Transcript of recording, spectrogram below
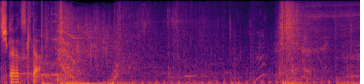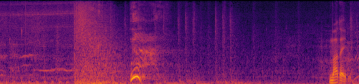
力尽きた。まだいる。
